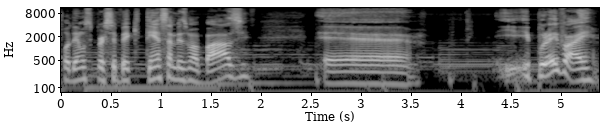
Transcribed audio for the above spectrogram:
podemos perceber que tem essa mesma base. É... E, e, por aí vai.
